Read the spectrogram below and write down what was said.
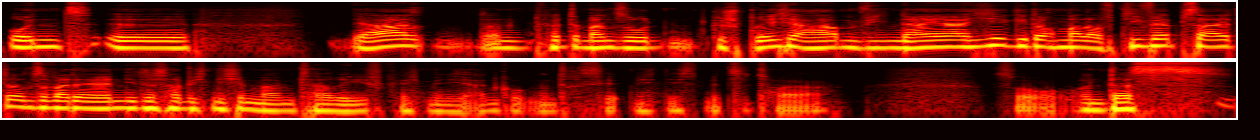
Und äh, ja, dann könnte man so Gespräche haben wie, naja, hier geh doch mal auf die Webseite und so weiter. Ja, nee, das habe ich nicht in meinem Tarif, kann ich mir nicht angucken, interessiert mich nicht, mit zu teuer. So, und das,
